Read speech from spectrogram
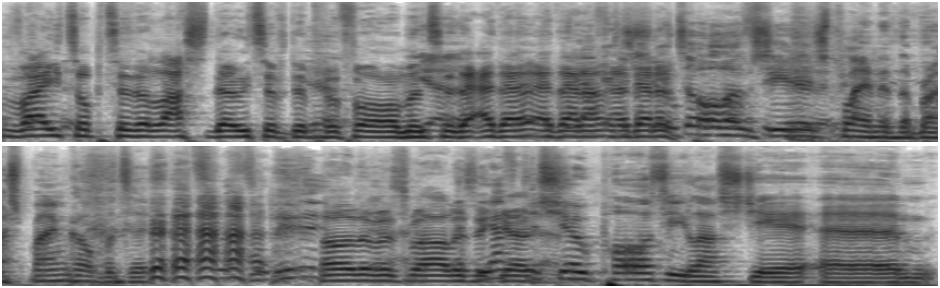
right up to the last note of the performance, and then and then, and then, and then It's all those years playing in the brass band competition. oh, them as well as it the it after goes. show party last year. Um,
